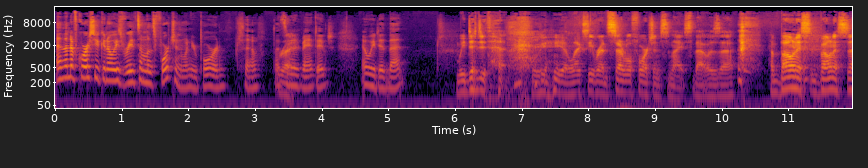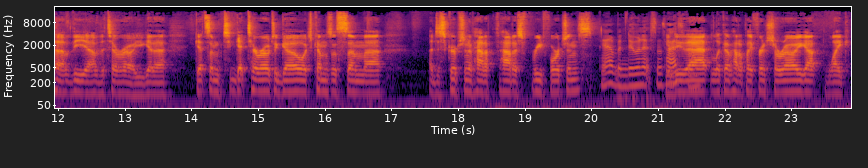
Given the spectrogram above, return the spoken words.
And then of course you can always read someone's fortune when you're bored. So that's Right. an advantage. And we did that. We did do that. We, yeah, Lexi read several fortunes tonight, so that was uh, a bonus bonus of the of the tarot. You get a get some to get tarot to go, which comes with some uh, a description of how to how to read fortunes. Yeah, I've been doing it since You high do school. that. Look up how to play French tarot. You got like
